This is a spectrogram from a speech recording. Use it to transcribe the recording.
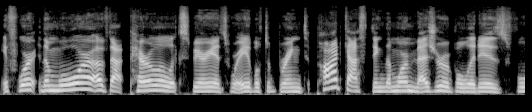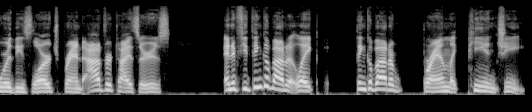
if we're the more of that parallel experience we're able to bring to podcasting, the more measurable it is for these large brand advertisers. And if you think about it, like think about a brand like P&G.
